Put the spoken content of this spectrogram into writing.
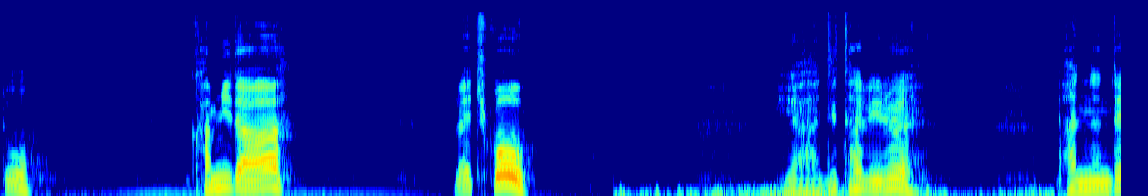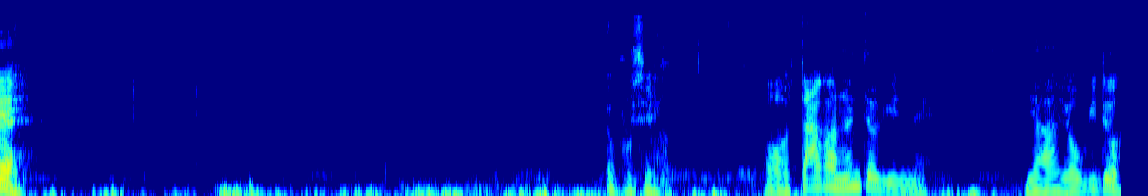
또, 갑니다. 렛츠고! 이야, 느타리를 봤는데, 여기 보세요. 어, 따간 흔적이 있네. 야, 여기도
